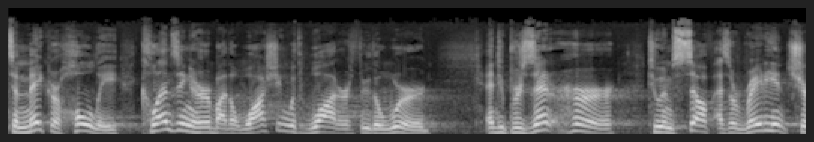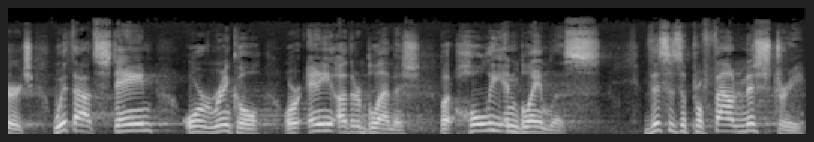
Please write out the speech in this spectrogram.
to make her holy, cleansing her by the washing with water through the word, and to present her to himself as a radiant church without stain or wrinkle or any other blemish, but holy and blameless. This is a profound mystery,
